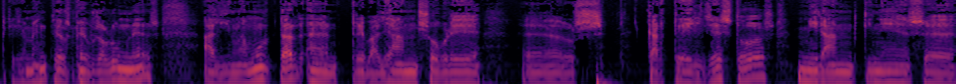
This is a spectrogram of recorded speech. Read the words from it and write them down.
precisament els meus alumnes allí en la Murtar eh, treballant sobre eh, els cartells estos, mirant quin és eh,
